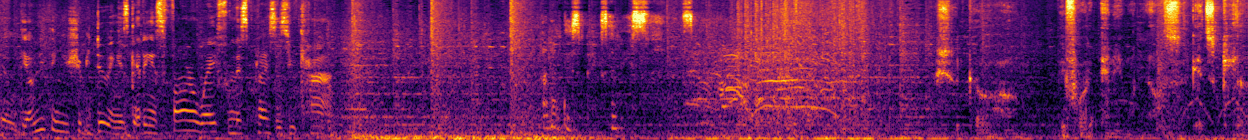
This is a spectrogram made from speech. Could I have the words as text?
killed. The only thing you should be doing is getting as far away from this place as you can. None of this makes any sense. Before anyone else gets killed.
